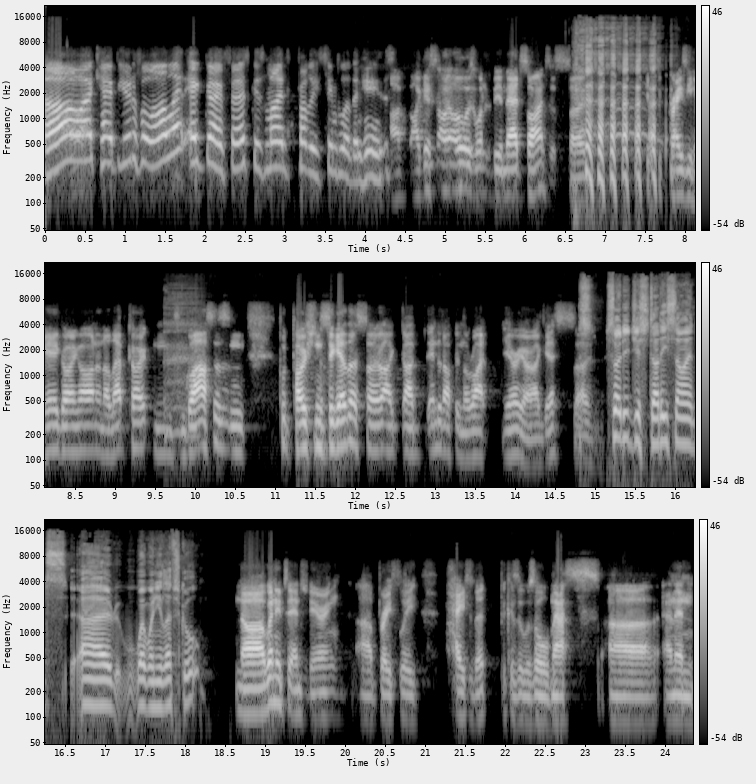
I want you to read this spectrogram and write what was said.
Oh, okay, beautiful. Well, I'll let Ed go first because mine's probably simpler than his. I, I guess I always wanted to be a mad scientist. So get some crazy hair going on and a lab coat and some glasses and put potions together. So I, I ended up in the right area, I guess. So so, did you study science uh, when when you left school? no, I went into engineering uh, briefly, hated it because it was all maths, uh, and then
